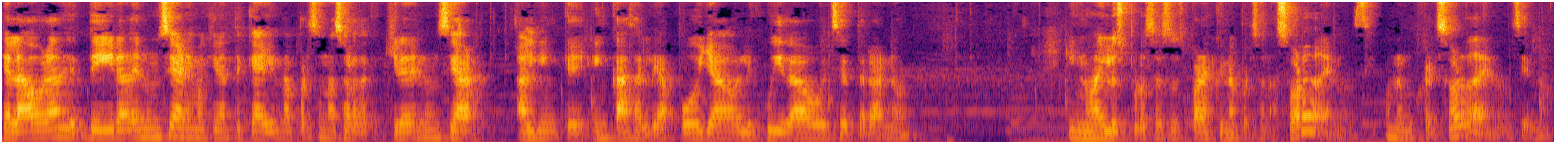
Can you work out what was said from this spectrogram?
Y a la hora de, ir a denunciar, imagínate que hay una persona sorda que quiere denunciar, alguien que en casa le apoya o le cuida o etcétera, ¿no? Y no hay los procesos para que una persona sorda denuncie, una mujer sorda denuncie, ¿no?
